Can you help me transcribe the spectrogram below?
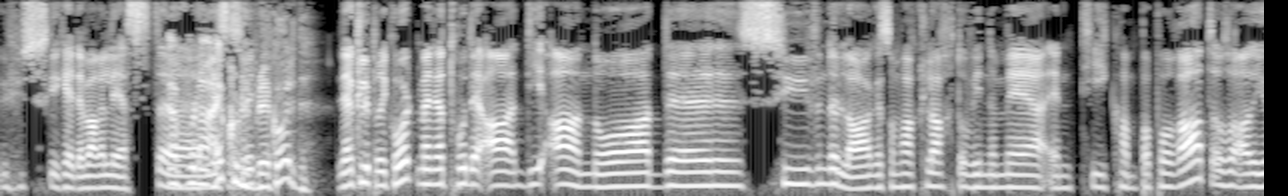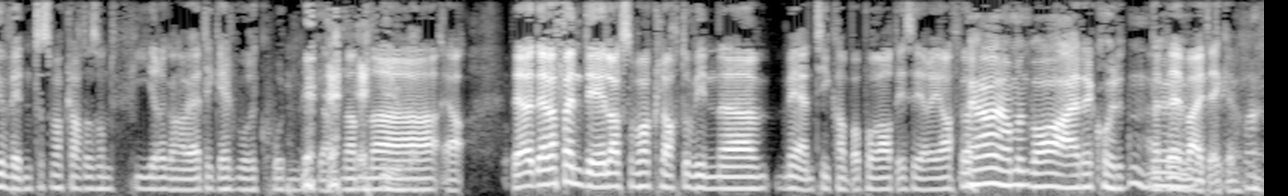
husker ikke, jeg bare leste Ja, for det er klubbrekord. Det er klubbrekord, men jeg tror det er, de er nå det syvende laget som har klart å vinne mer enn ti kamper på rad. Og så er det Juventus som har klart det sånn fire ganger. Jeg vet ikke helt hvor rekorden ligger. Men uh, ja. Det er, det er i hvert fall en del lag som har klart å vinne mer enn ti kamper på rad i Serie A før. Ja, ja, men hva er rekorden? Ja, det vet jeg ikke. Nei.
